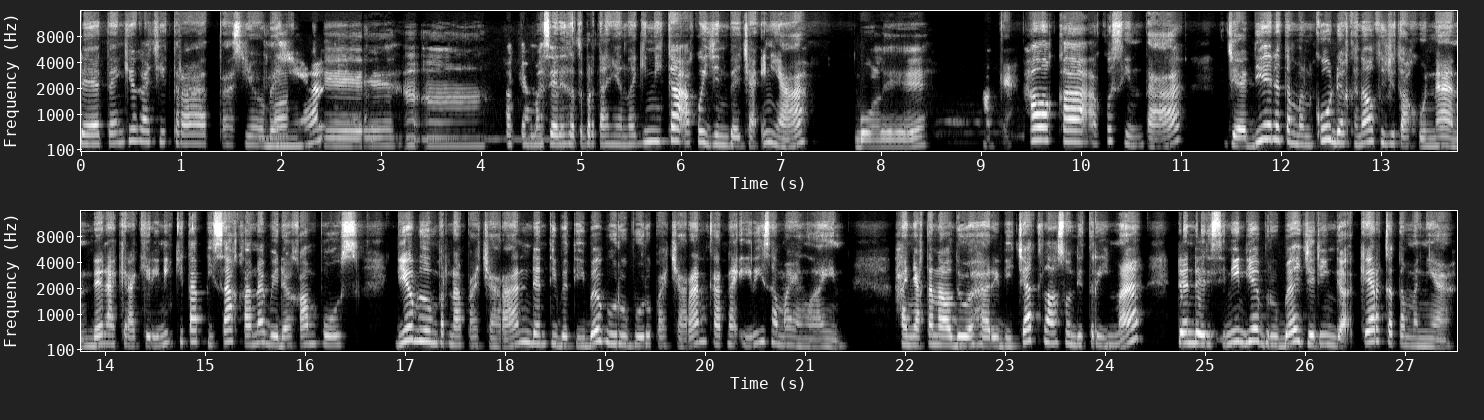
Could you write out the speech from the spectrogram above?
deh, thank you Kak Citra atas jawabannya. Oke, heeh. Oke, masih ada 1 pertanyaan lagi nih Kak, aku izin bacain ya. Boleh. Oke. "Halo Kak, aku Sinta. Jadi ada temenku udah kenal 7 tahunan dan akhir-akhir ini kita pisah karena beda kampus. Dia belum pernah pacaran dan tiba-tiba buru-buru pacaran karena iri sama yang lain. Hanya kenal 2 hari di chat langsung diterima dan dari sini dia berubah jadi nggak care ke temennya.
